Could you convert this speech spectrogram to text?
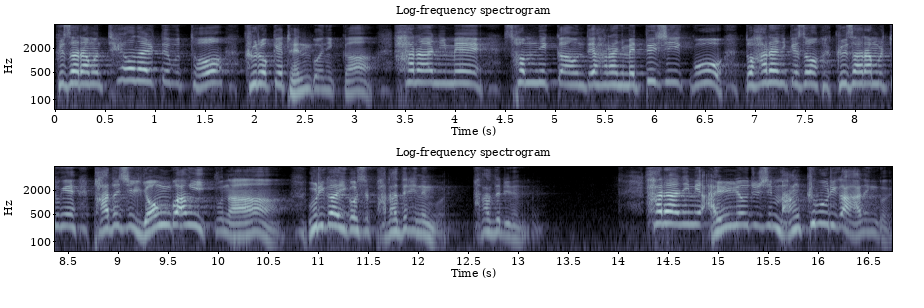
그 사람은 태어날 때부터 그렇게 된 거니까 하나님의 섭리 가운데 하나님의 뜻이 있고 또 하나님께서 그 사람을 통해 받으실 영광이 있구나. 우리가 이것을 받아들이는 거예요. 받아들이는 거예요. 하나님이 알려주신 만큼 우리가 아는 거예요.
